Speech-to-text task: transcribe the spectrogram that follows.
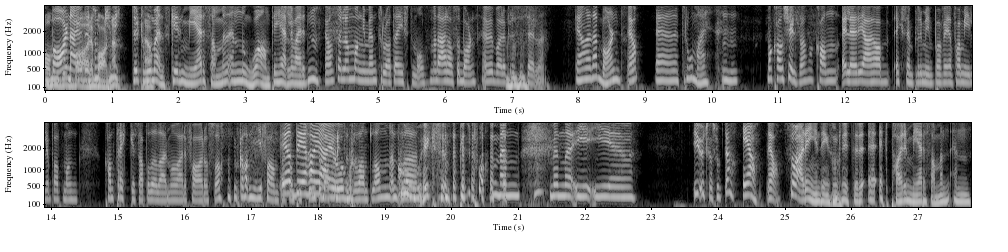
Om Barn er jo det som barnet. knytter to Ja. mennesker mer sammen enn noe annet i hele verden. Ja, Selv om mange menn tror at det er giftermål. Men det er altså barn. Jeg vil bare presisere det. Ja, det er barn. Ja. Eh, tro meg. Man kan skille seg. Man kan, eller jeg har eksempler i min familie på at man kan trekke seg på det der med å være far også. Kan gi faen på et Ja, det har tidspunkt og jeg jo til et annet land. Men Gode eh, eksempler på. Men, men eh, i, i eh, i utgangspunktet, ja. Ja, så er det ingenting som knytter et par mer sammen enn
